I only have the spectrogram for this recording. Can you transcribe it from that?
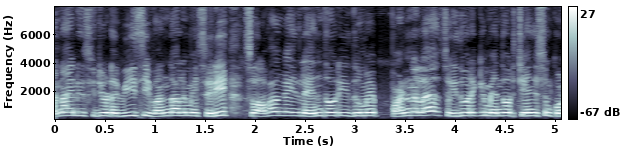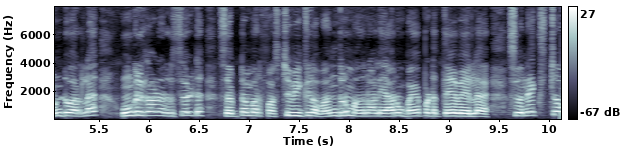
அண்ணா யூனிவர்சிட்டியோட விசி வந்தாலுமே சரி. ஸோ அவங்க இதில் எந்த ஒரு இதுவுமே பண்ணலை. ஸோ இது வரைக்கும் எந்த ஒரு சேஞ்சஸும் கொண்டு வரல. உங்களுக்கான ரிசல்ட் செப்டம்பர் ஃபர்ஸ்ட் வீக்கில் வந்துடும் அதனால் யாரும் பயப்பட தேவையில்லை. ஸோ நெக்ஸ்ட் எக்ஸ்ட்ரா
